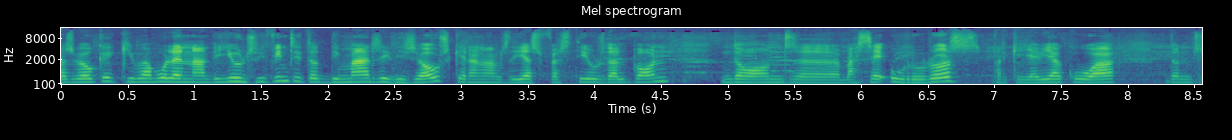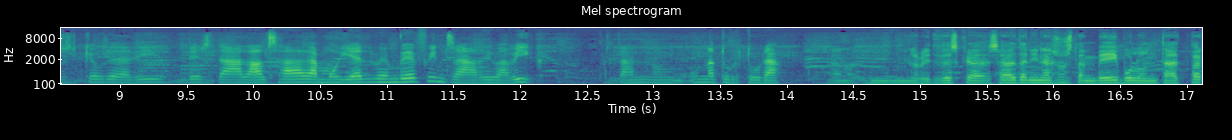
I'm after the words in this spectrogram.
es veu que qui va voler anar dilluns i fins i tot dimarts i dijous, que eren els dies festius del pont, doncs eh, va ser horrorós, perquè hi havia cua, doncs, què us he de dir, des de l'alçada de Mollet ben bé fins a arribar a Vic. Per tant, un- una tortura. No, no, la veritat és que s'ha de tenir nassos també i voluntat per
